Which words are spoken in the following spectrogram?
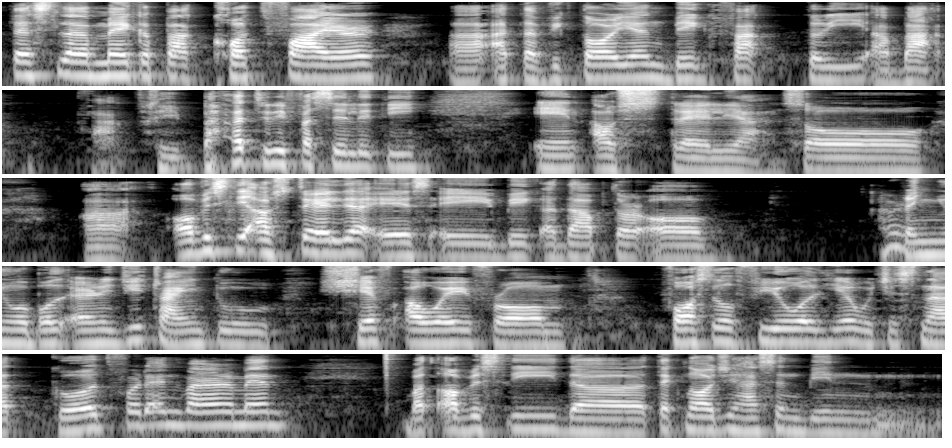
tesla megapack caught fire uh, at a victorian big factory uh, factory battery facility in australia. So uh, obviously australia is a big adopter of renewable energy, trying to shift away from fossil fuel here, which is not good for the environment. But obviously, the technology hasn't been,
